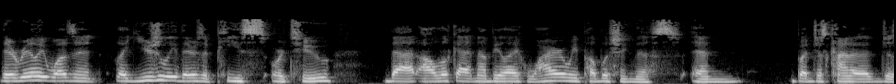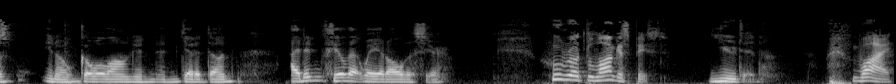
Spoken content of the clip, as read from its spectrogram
there really wasn't like usually there's a piece or two that I'll look at and I'll be like, why are we publishing this? And but just kind of just you know go along and, and get it done. I didn't feel that way at all this year. Who wrote the longest piece? You did. Why?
